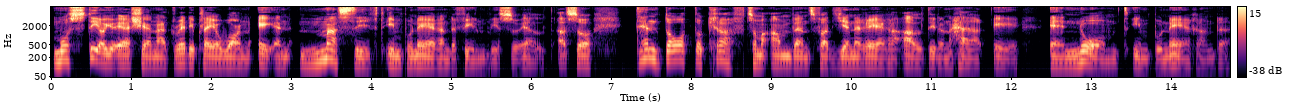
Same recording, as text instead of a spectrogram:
måste jag ju erkänna att Ready Player One är en massivt imponerande film visuellt. Alltså den datorkraft som har använts för att generera allt i den här är enormt imponerande.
